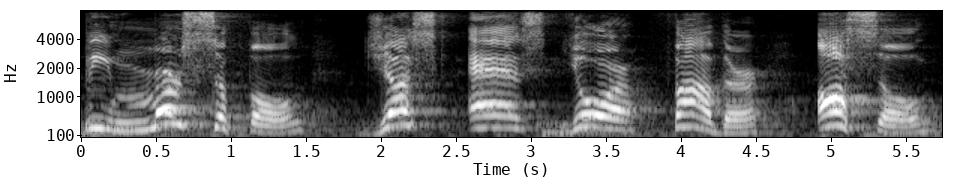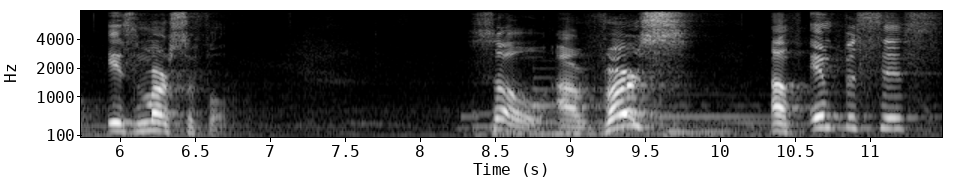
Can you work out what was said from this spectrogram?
be merciful, just as your Father also is merciful. So, our verse of emphasis,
